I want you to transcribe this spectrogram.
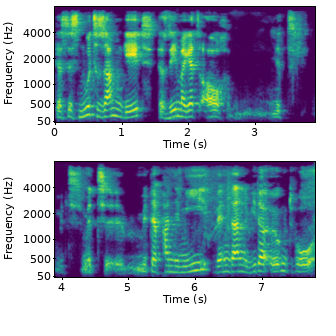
dass es nur zusammengeht. Das sehen wir jetzt auch mit, mit, mit, mit der Pandemie, wenn dann wieder irgendwo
